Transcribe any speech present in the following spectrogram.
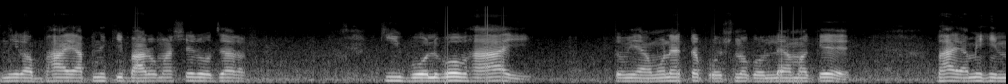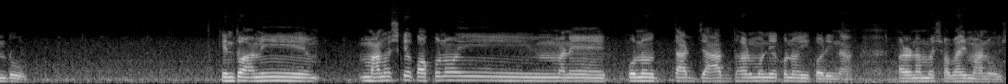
নীরব ভাই, আপনি কি বারো মাসে রোজা কি বলব ভাই? তুমি এমন একটা প্রশ্ন করলে আমাকে। ভাই, আমি হিন্দু। কিন্তু আমি মানুষকে কখনোই মানে কোনো তার জাত ধর্ম নিয়ে কোনো ই করি না। কারণ আমরা সবাই মানুষ।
